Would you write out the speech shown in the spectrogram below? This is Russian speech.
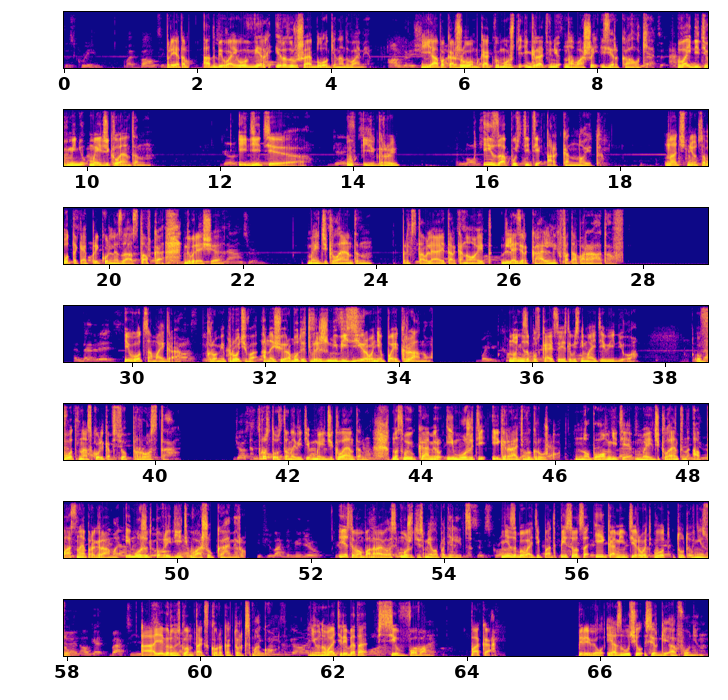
При этом отбивая его вверх и разрушая блоки над вами. Я покажу вам, как вы можете играть в нее на вашей зеркалке. Войдите в меню Magic Lantern. Идите в игры и запустите Арканоид начнется вот такая прикольная заставка, говорящая Magic Lantern представляет арканоид для зеркальных фотоаппаратов. И вот сама игра. Кроме прочего, она еще и работает в режиме визирования по экрану. Но не запускается, если вы снимаете видео. Вот насколько все просто. Просто установите Magic Lantern на свою камеру и можете играть в игрушку. Но помните, Magic Lantern — опасная программа и может повредить вашу камеру. Если вам понравилось, можете смело поделиться. Не забывайте подписываться и комментировать вот тут внизу. А я вернусь к вам так скоро, как только смогу. Не унывайте, ребята, всего вам. Пока. Перевел и озвучил Сергей Афонин.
